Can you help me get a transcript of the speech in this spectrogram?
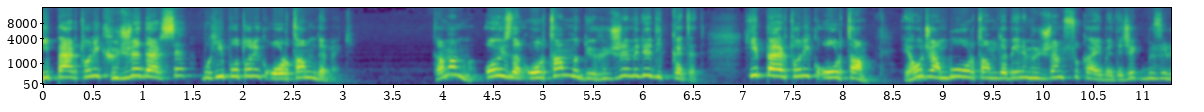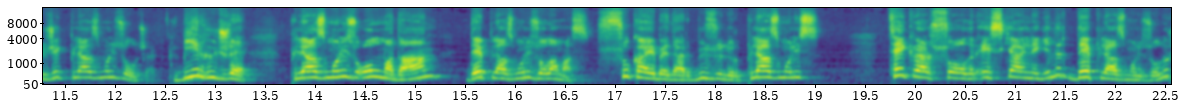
Hipertonik hücre derse bu hipotonik ortam demek. Tamam mı? O yüzden ortam mı diyor hücre mi diyor dikkat et. Hipertonik ortam. E hocam bu ortamda benim hücrem su kaybedecek, büzülecek, plazmoliz olacak. Bir hücre plazmoliz olmadan deplazmoliz olamaz. Su kaybeder, büzülür, plazmoliz. Tekrar su alır, eski haline gelir, deplazmoliz olur.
